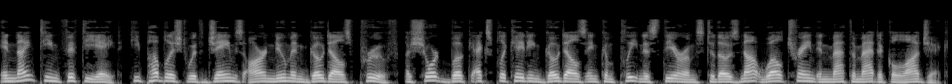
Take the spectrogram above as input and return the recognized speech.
In 1958, he published with James R. Newman Gödel's Proof, a short book explicating Gödel's incompleteness theorems to those not well trained in mathematical logic.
